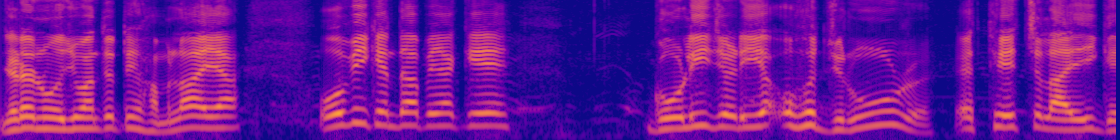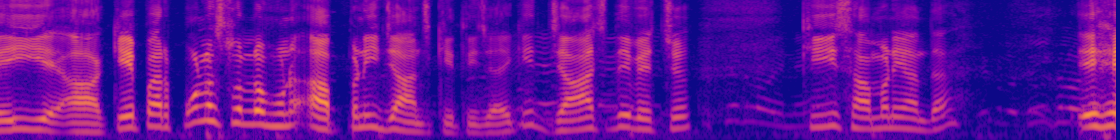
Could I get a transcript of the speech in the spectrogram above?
ਜਿਹੜਾ ਨੌਜਵਾਨ ਦੇ ਉੱਤੇ ਹਮਲਾ ਆਇਆ ਉਹ ਵੀ ਕਹਿੰਦਾ ਪਿਆ ਕਿ ਗੋਲੀ ਜਿਹੜੀ ਆ ਉਹ ਜ਼ਰੂਰ ਇੱਥੇ ਚਲਾਈ ਗਈ ਹੈ ਆ ਕੇ ਪਰ ਪੁਲਿਸ ਵੱਲੋਂ ਹੁਣ ਆਪਣੀ ਜਾਂਚ ਕੀਤੀ ਜਾਏਗੀ। ਜਾਂਚ ਦੇ ਵਿੱਚ ਕੀ ਸਾਹਮਣੇ ਆਂਦਾ ਇਹ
